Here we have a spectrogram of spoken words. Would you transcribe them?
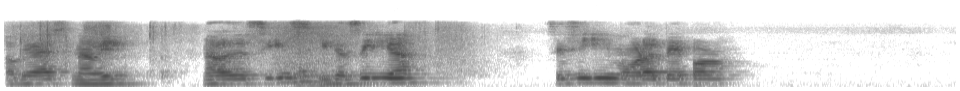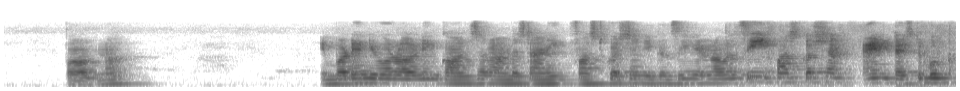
Okay guys now we'll now we'll see you can see here. CCE model paper. Partner important you are learning concept understanding. First question you can see here. Now we'll see first question and textbook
